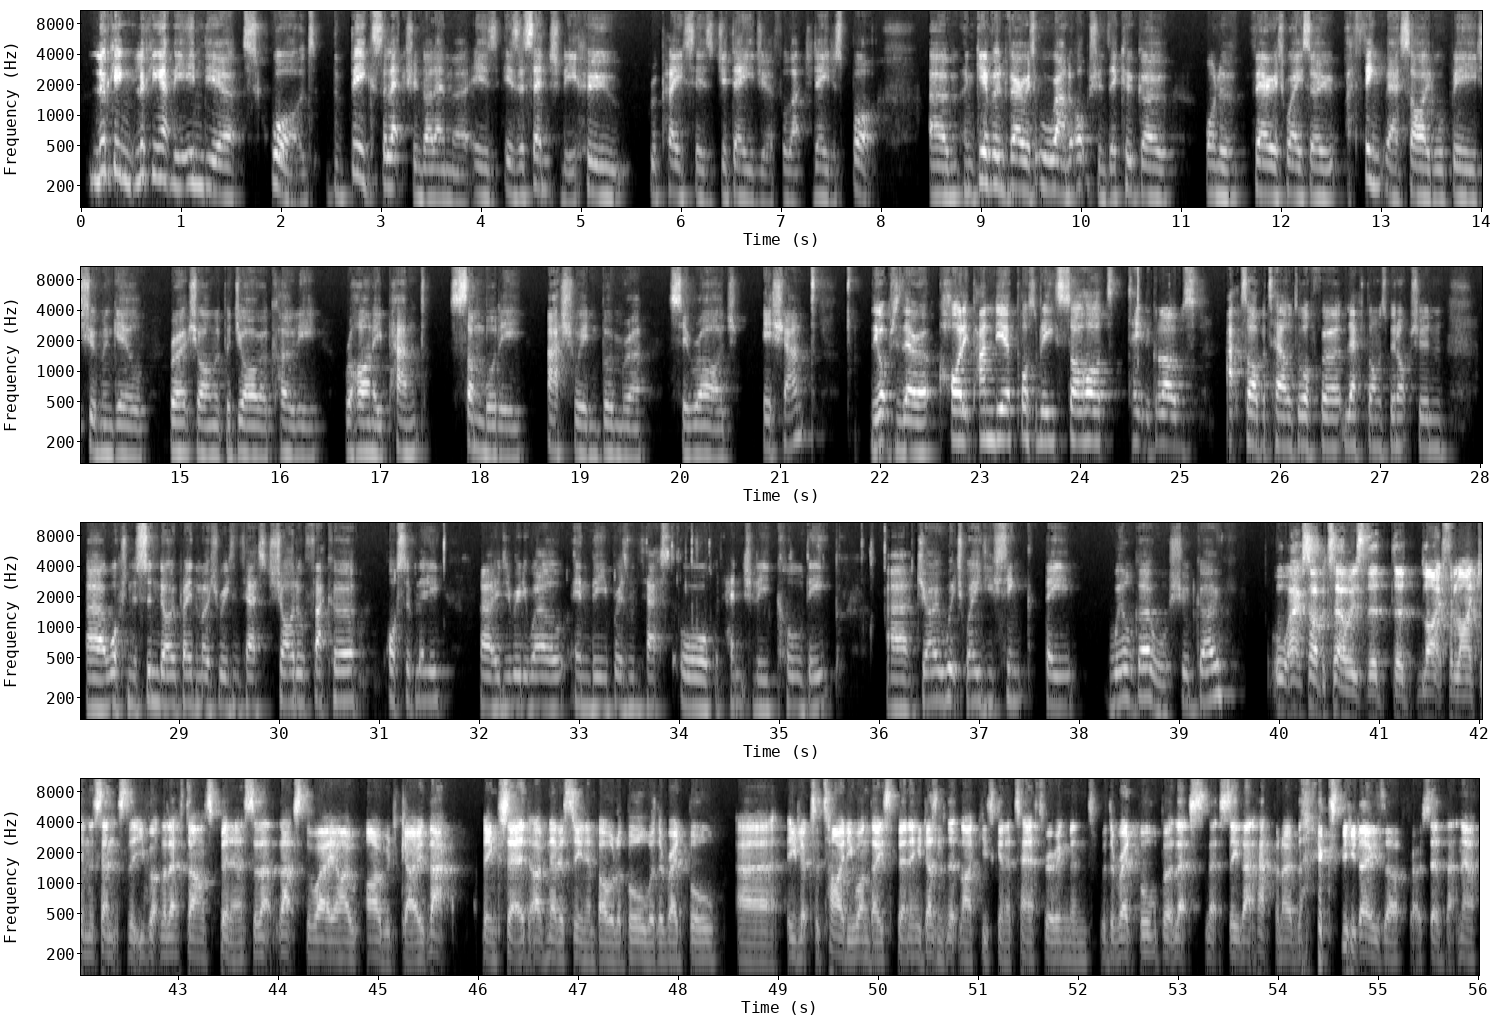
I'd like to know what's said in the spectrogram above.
looking looking at the India squad, the big selection dilemma is is essentially who replaces Jadeja for that Jadeja spot. Um, and given various all round options, they could go one of various ways. So I think their side will be Shubman Gill, Rohit Sharma, Pujara, Kohli, Rahane, Pant, somebody, Ashwin, Bumrah, Siraj, Ishant. The options there are Hardik Pandya, possibly Saha to take the gloves, Axar Patel to offer left arm spin option, Uh, Washington Sundar played the most recent test. Shardul Thakur, possibly, uh, who did really well in the Brisbane test, or potentially Kuldeep. Uh, Jo, which way do you think they will go or should go? Well, Axar Patel is the, the like for like in the sense that you've got the left arm spinner, so that, that's the way I, I would go. That being said, I've never seen him bowl a ball with a red ball. Uh, he looks a tidy one day spinner. He doesn't look like he's going to tear through England with the red ball, but let's let's see that happen over the next few days after I've said that now.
